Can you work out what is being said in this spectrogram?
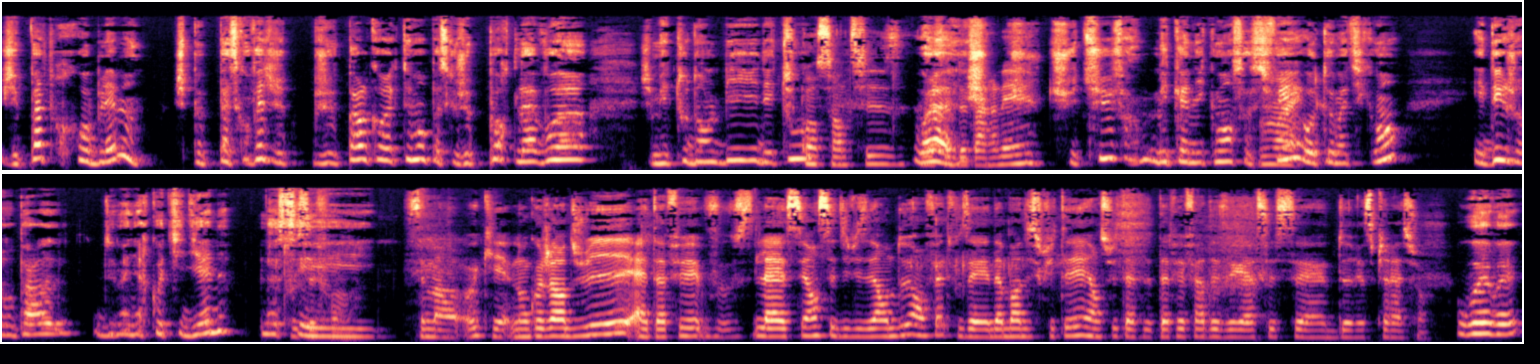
j'ai pas de problème. Je peux parce qu'en fait, je, je parle correctement parce que je porte la voix, je mets tout dans le bide et Tu tout. conscientises Voilà, de parler. je- suis dessus. Enfin, mécaniquement, ça se Ouais. fait automatiquement. Et dès que je reparle de manière quotidienne, là, c'est. C'est marrant, ok. Donc aujourd'hui, fait... la séance est divisée en deux, en fait. Vous avez d'abord discuté et ensuite, elle t'a fait faire des exercices euh, de respiration. Ouais, ouais.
